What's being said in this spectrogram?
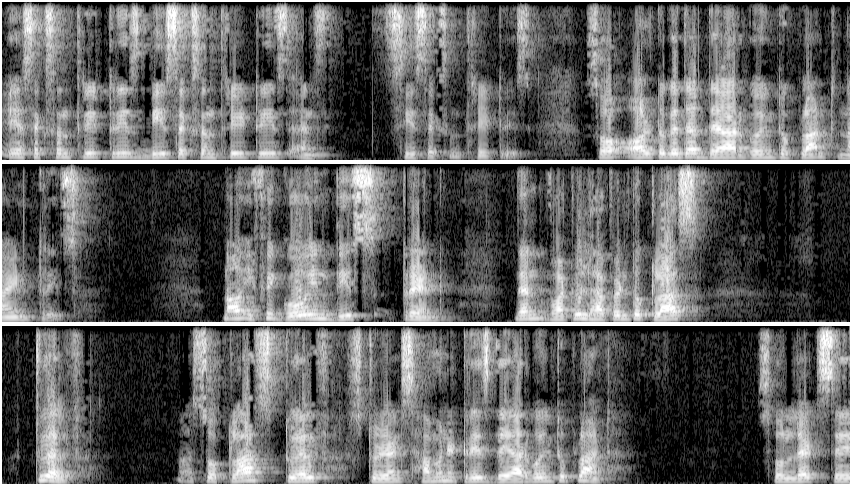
A section 3 trees, B section 3 trees and C section 3 trees. So altogether they are going to plant 9 trees. Now if we go in this trend then what will happen to class 12? Uh, so class 12 students how many trees they are going to plant? So let's say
